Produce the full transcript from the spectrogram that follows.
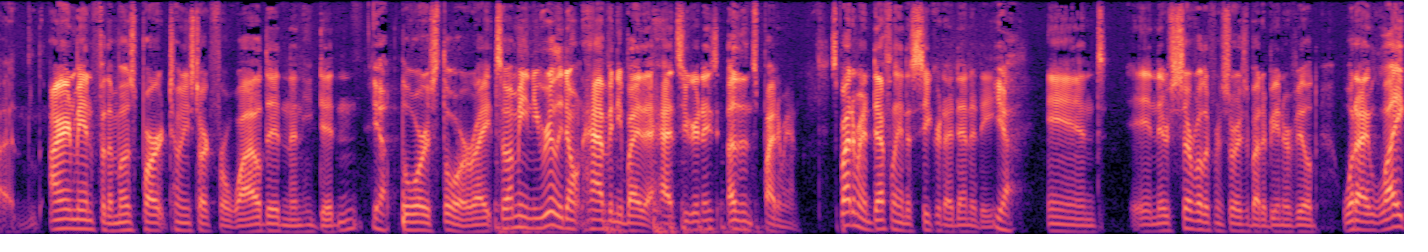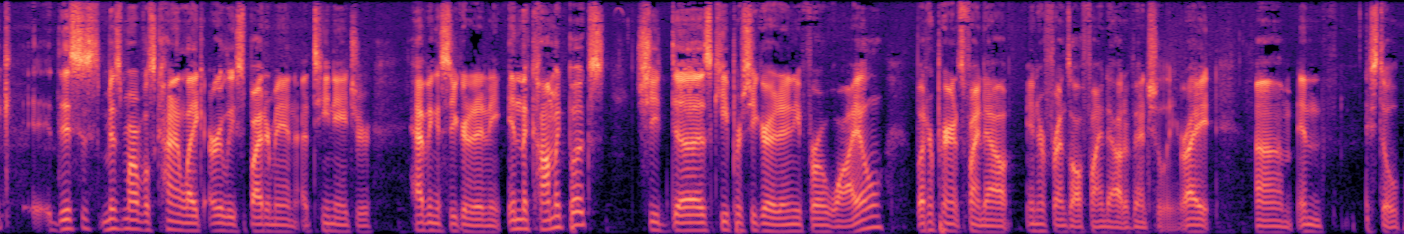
Uh, Iron Man, for the most part, Tony Stark for a while did, and then he didn't. Yeah. Thor is Thor, right? So I mean, you really don't have anybody that had secret identities other than Spider Man. Spider Man definitely had a secret identity. Yeah. and and there's several different stories about it being revealed. What I like, this is Ms. Marvel's kind of like early Spider Man, a teenager having a secret identity. In the comic books, she does keep her secret identity for a while, but her parents find out, and her friends all find out eventually, right? Um, and they still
